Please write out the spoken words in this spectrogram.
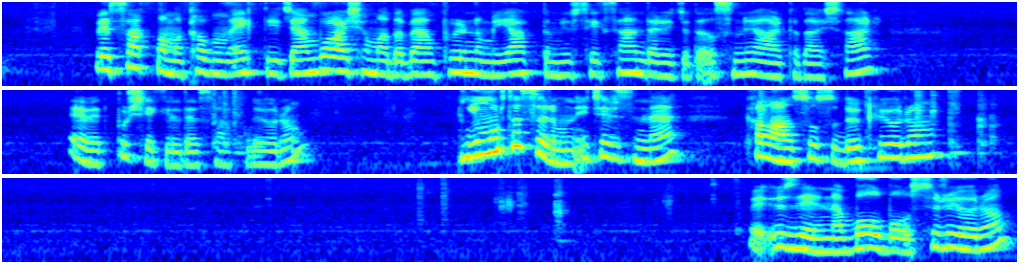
Ve saklama kabıma ekleyeceğim. Bu aşamada ben fırınımı yaktım. 180 derecede ısınıyor arkadaşlar. Evet bu şekilde saklıyorum. Yumurta sarımın içerisine kalan sosu döküyorum. Ve üzerine bol bol sürüyorum.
